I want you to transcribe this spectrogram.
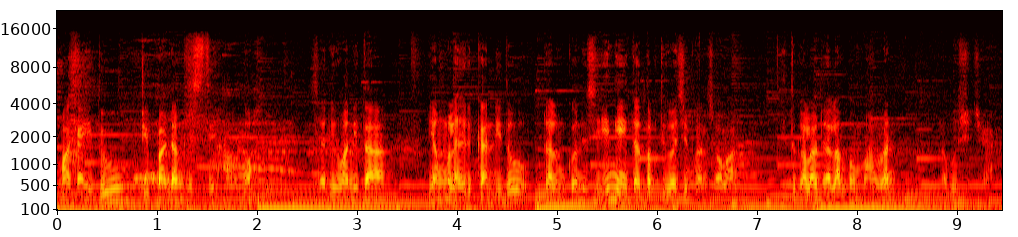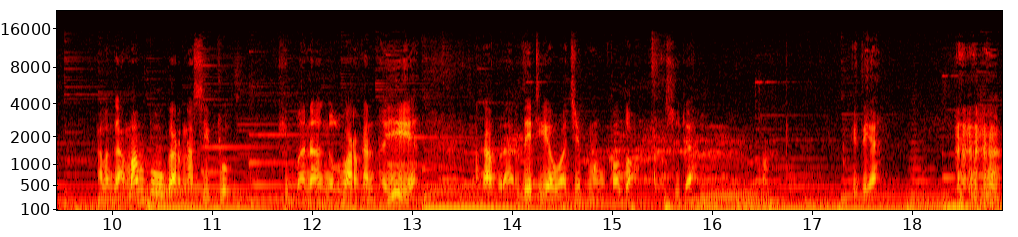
maka itu dipandang istihadah. Jadi wanita yang melahirkan itu dalam kondisi ini tetap diwajibkan sholat. Itu kalau dalam pemahaman Abu Syuja. Kalau nggak mampu karena sibuk gimana mengeluarkan bayi ya, maka berarti dia wajib mengkodok kalau sudah mampu. Gitu ya.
